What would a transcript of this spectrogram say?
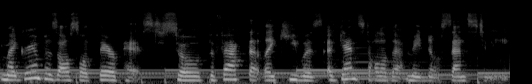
my grandpa's also a therapist so the fact that like he was against all of that made no sense to me.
